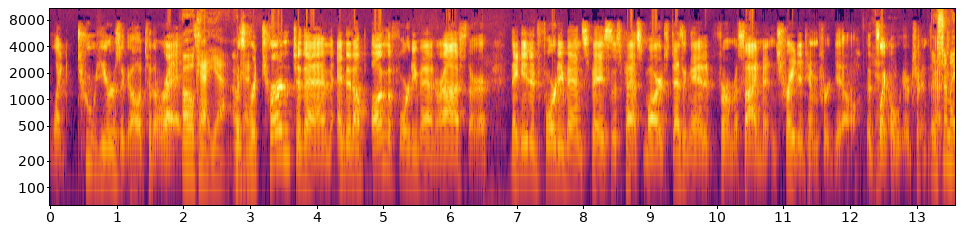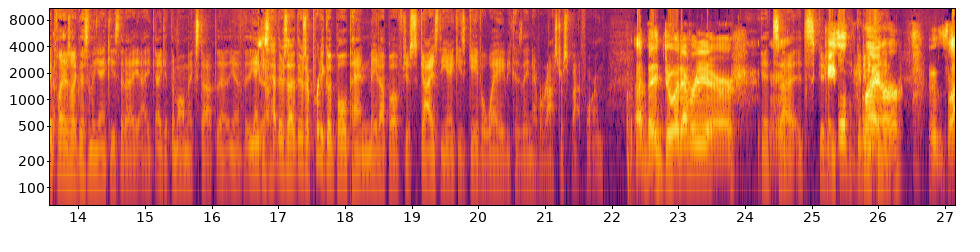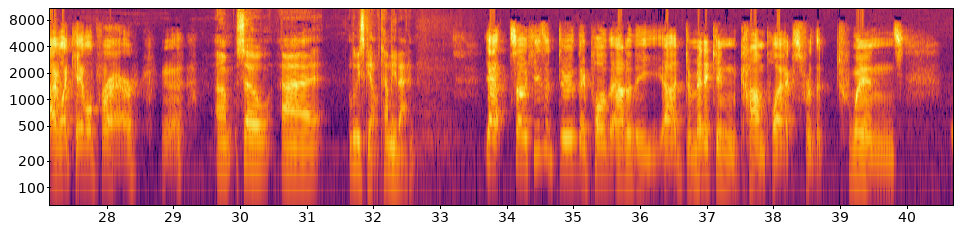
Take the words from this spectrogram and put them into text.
like two years ago to the Reds. Okay, yeah. Okay. Was returned to them, ended up on the 40 man roster they needed 40 man space this past March, designated firm assignment, and traded him for Gil. It's yeah. like a weird transaction. There's so many players like this in the Yankees that I, I, I get them all mixed up. Uh, you know, the Yankees yeah. there's a there's a pretty good bullpen made up of just guys the Yankees gave away because they never roster spot for them. Uh, they do it every year. It's yeah. uh, it's good. Cable to be, good prayer. To I like cable prayer. Yeah. Um. So, uh, Luis Gil, tell me about him. Yeah, so he's a dude they pulled out of the uh, Dominican complex for the Twins,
